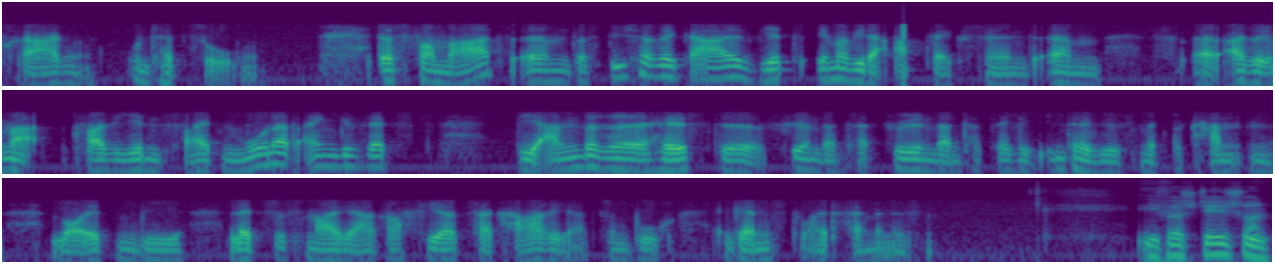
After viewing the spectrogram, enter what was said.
Fragen unterzogen. Das Format, ähm, das Bücherregal, wird immer wieder abwechselnd, ähm, äh, also immer quasi jeden zweiten Monat eingesetzt. Die andere Hälfte führen dann, füllen dann tatsächlich Interviews mit bekannten Leuten, wie letztes Mal ja Rafia Zakaria zum Buch Against White Feminism. Ich verstehe schon.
